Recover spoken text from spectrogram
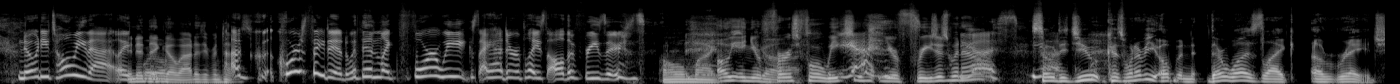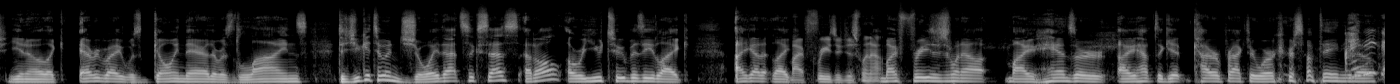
nobody told me that. Like And did they go out at different times? of course they did. Within like four weeks, I had to replace all the freezers. Oh my. Oh, in your first four weeks, you- your freezers went out. yes. So Yeah. did you? Because whenever you opened, there was like a rage. You know, like everybody was going there. There was lines. Did you get to enjoy that success at all, or were you too busy? Like, I got it. Like My freezer just went out. my freezer just went out. My hands are. I have to get chiropractor work or something. You I know. think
